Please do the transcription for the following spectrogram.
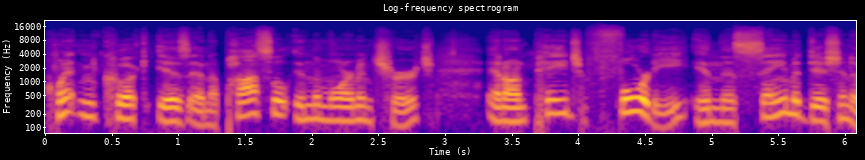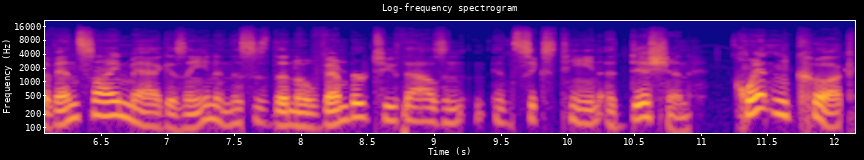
Quentin Cook is an apostle in the Mormon Church, and on page 40 in this same edition of Ensign Magazine, and this is the November 2016 edition, Quentin Cook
